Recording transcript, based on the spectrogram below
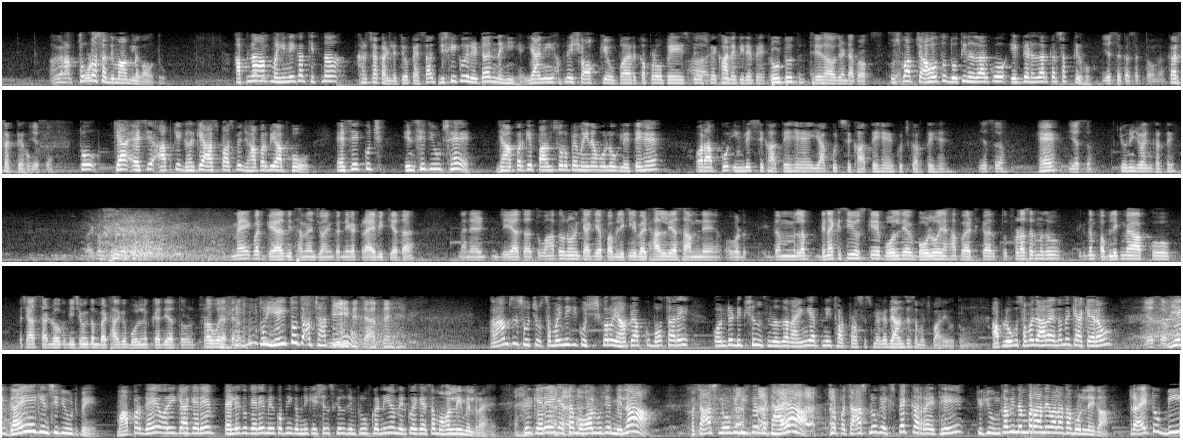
अगर आप थोड़ा सा दिमाग लगाओ तो। अपना आप महीने का कितना खर्चा कर लेते हो पैसा जिसकी कोई रिटर्न नहीं है? यानी अपने शौक के ऊपर कपड़ों पे इस पे हाँ, उस पे खाने पीने पे। Two two three thousand approx उसको आप चाहो तो दो तीन हज़ार को एक डेढ़ हज़ार कर सकते हो। यस सर कर सकता हूँ मैं। कर सकते हो। यस सर तो क्या ऐसे आपके घर के आसपास में जहाँ पर भी आप हो ऐसे कुछ इंस्टीट्यूट है जहाँ पर के पाँच सौ रुपए महीना वो लोग लेते हैं? और आपको इंग्लिश सिखाते हैं या कुछ सिखाते हैं कुछ करते हैं? यस सर है? यस सर क्यों नहीं ज्वाइन करते? मैं एक बार गया भी था मैंने ज्वाइन करने का ट्राई भी किया था। मैंने लिया था तो वहाँ पे उन्होंने क्या किया? पब्लिकली बैठा लिया सामने और एकदम मतलब बिना किसी उसके बोल दिया बोलो यहाँ बैठ कर तो थोड़ा सा मतलब एकदम पब्लिक में आपको पचास साठ लोगों के बीच में एकदम बैठा के बोलने को कह दिया तो थोड़ा वो रहता है ना। तो यही तो आप चाहते यही तो चाहते हैं। आराम से सोचो समझने की कोशिश करो। यहाँ पे आपको बहुत सारे कॉन्ट्रडिक्शन नज़र आएँगे अपनी थॉट प्रोसेस में अगर ध्यान से समझ पा रहे हो तो। आप लोगों को समझ आ रहा है ना मैं क्या कह रहा हूँ? यस सर ये गए एक इंस्टीट्यूट में वहाँ पर गए और ये क्या कह रहे हैं? पहले तो कह रहे हैं मेरे को अपनी कम्युनिकेशन स्किल्स इंप्रूव करनी है मेरे को एक ऐसा माहौल नहीं मिल रहा है। फिर कह रहे हैं एक ऐसा माहौल मुझे मिला पचास लोगों के बीच में बिठाया जो पचास लोग एक्सपेक्ट कर रहे थे क्योंकि उनका भी नंबर आने वाला था बोलने का। ट्राई टू बी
